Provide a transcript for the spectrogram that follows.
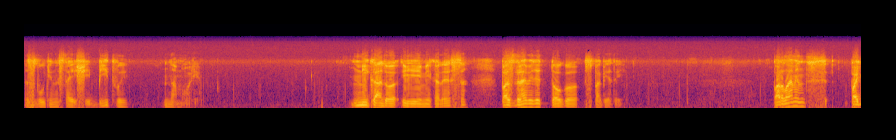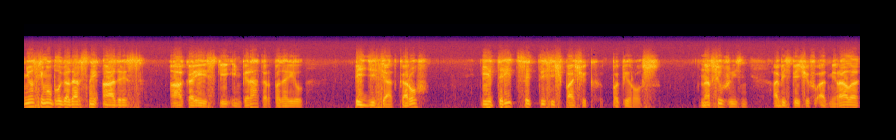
звуки настоящей битвы на море. Микадо и Микадесса поздравили Того с победой. Парламент поднес ему благодарственный адрес, а корейский император подарил 50 коров и 30 тысяч пачек папирос на всю жизнь, обеспечив адмирала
